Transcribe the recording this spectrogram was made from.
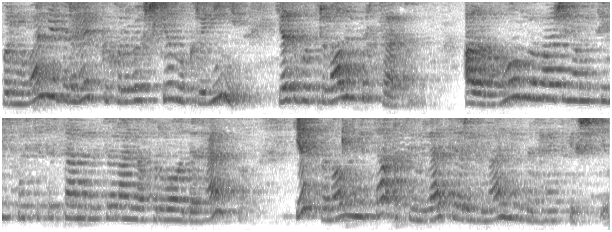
Формування диригентсько-хорових шкіл в Україні є довготривалим процесом, але ваговими важелями цілісності системи національного хорового диригентства є становлення та асиміляція регіональних диригентських шкіл.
